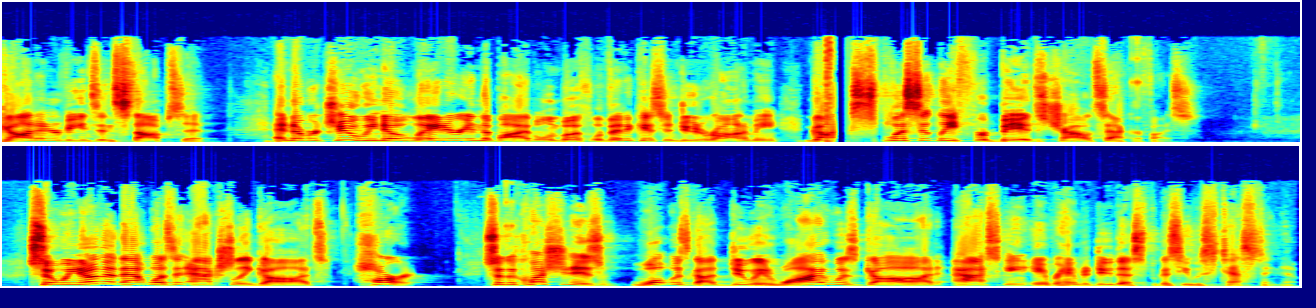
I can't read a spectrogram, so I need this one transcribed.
God intervenes and stops it. And number two, we know later in the Bible, in both Leviticus and Deuteronomy, God explicitly forbids child sacrifice. So we know that that wasn't actually God's heart. So the question is, what was God doing? Why was God asking Abraham to do this? Because he was testing him.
